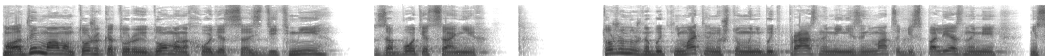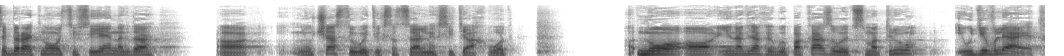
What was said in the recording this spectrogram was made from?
Молодым мамам тоже, которые дома находятся с детьми, заботятся о них, тоже нужно быть внимательными, чтобы не быть праздными, не заниматься бесполезными, не собирать новости все. Я иногда а, не участвую в этих социальных сетях, вот. Но а, иногда как бы показывают, смотрю и удивляет,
